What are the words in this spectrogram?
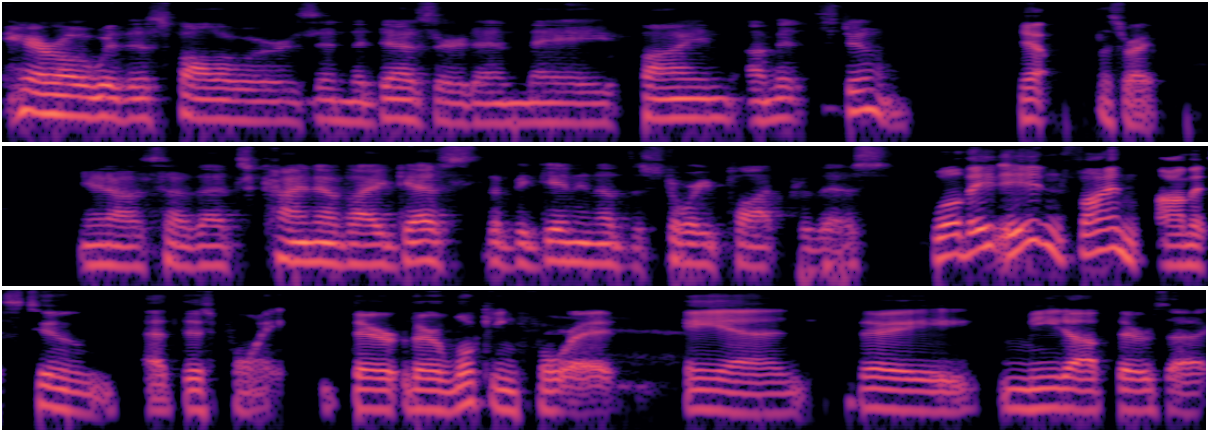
Harrow with his followers in the desert, and they find Ammit's tomb. Yep, that's right. You know, so that's kind of, I guess, the beginning of the story plot for this. Well, they, they didn't find Ammit's tomb at this point. They're they're looking for it, and they meet up. There's a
